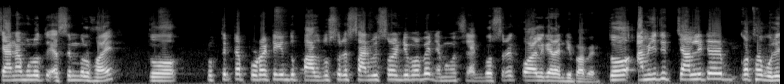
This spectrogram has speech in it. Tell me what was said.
চায়না মূলত অ্যাসেম্বল হয়। তো প্রত্যেকটা প্রোডাক্টে কিন্তু পাঁচ বছরের সার্ভিস ওয়ারেন্টি পাবেন এবং হচ্ছে এক বছরের কয়েল গ্যারান্টি পাবেন। তো আমি যদি চার লিটারের কথা বলি,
